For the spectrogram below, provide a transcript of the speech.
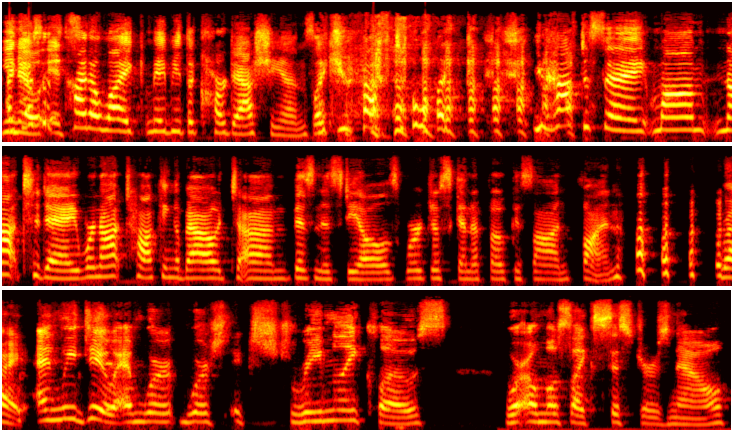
you I know, it's, it's kind of like maybe the Kardashians. Like you have to like, you have to say, mom, not today. We're not talking about um, business deals. We're just going to focus on fun. right. And we do. And we're, we're extremely close. We're almost like sisters now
